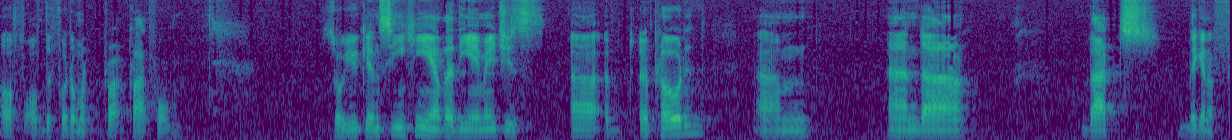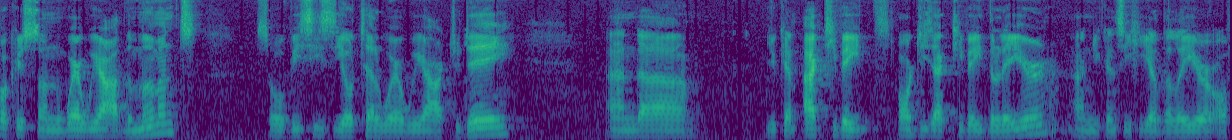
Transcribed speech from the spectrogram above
of, of the Photomod platform. So you can see here that the image is uh, uploaded um, and uh, that they're going to focus on where we are at the moment. So this is the hotel where we are today. And uh, you can activate or deactivate the layer. And you can see here the layer of,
